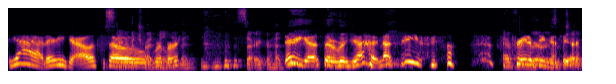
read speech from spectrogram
Yeah, there you go. The so reverse. Sorry, go ahead. There you go. So yeah, now see, creative genius here.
